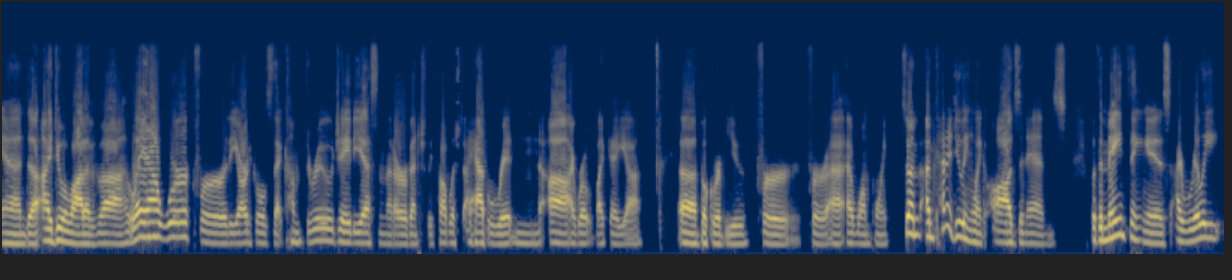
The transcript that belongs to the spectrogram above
And uh, I do a lot of uh, layout work for the articles that come through JVS and that are eventually published. I have written, uh, I wrote like a, uh, book review for for uh, at one point. So I'm I'm kind of doing like odds and ends. But the main thing is, I really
